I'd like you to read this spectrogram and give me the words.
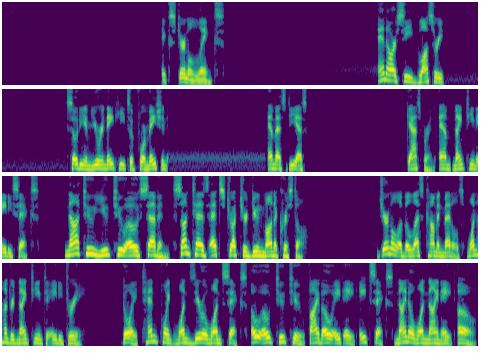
External links NRC Glossary Sodium uranate heats of formation MSDS Gasparin, M. 1986. Na 2 U207, Synthèse et structure d'une monocrystal. Journal of the Less Common Metals, 119-83 doi 10.1016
